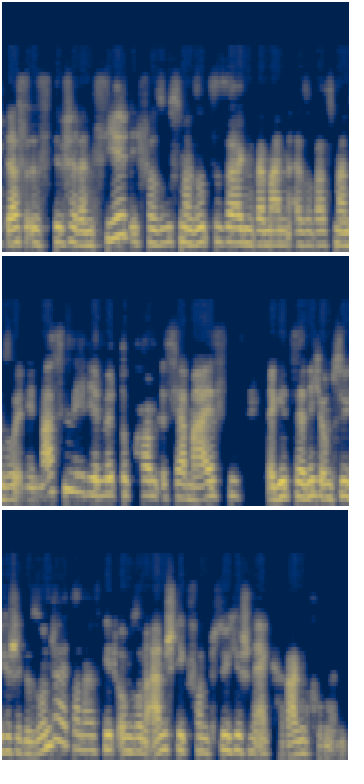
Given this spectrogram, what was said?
das ist differenziert. Ich versuche es mal sozusagen, wenn man, also was man so in den Massenmedien mitbekommt, ist ja meistens, da geht es ja nicht um psychische Gesundheit, sondern es geht um so einen Anstieg von psychischen Erkrankungen.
